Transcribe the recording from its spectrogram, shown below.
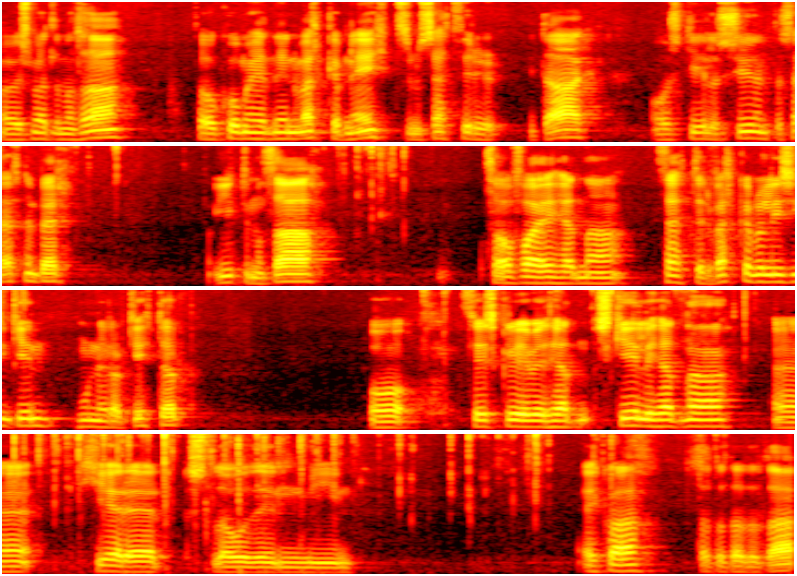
Og við smellum að það, þá komið hérna inn verkefni 1 sem er sett fyrir í dag og skila 7. september. Og ítum á það, þá fæ ég hérna, þetta er verkefnalýsingin, hún er á GitHub. Og þið skrifið hérna, skili hérna, uh, hér er slóðin mín. Eitthvað, da da da da da,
